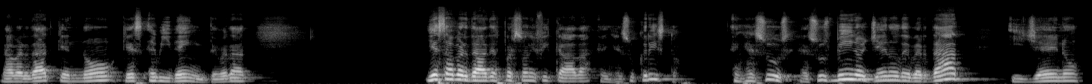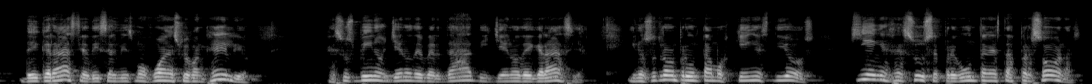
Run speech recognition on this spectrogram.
la verdad que no, que es evidente, ¿verdad? Y esa verdad es personificada en Jesucristo, en Jesús. Jesús vino lleno de verdad y lleno de gracia, dice el mismo Juan en su Evangelio. Jesús vino lleno de verdad y lleno de gracia. Y nosotros nos preguntamos, ¿quién es Dios? ¿Quién es Jesús? Se preguntan estas personas.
